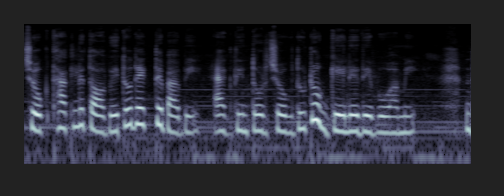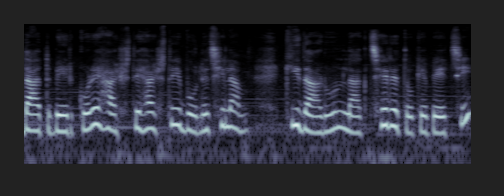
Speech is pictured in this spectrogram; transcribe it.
চোখ থাকলে তবে তো দেখতে পাবি। একদিন তোর চোখ দুটো গেলে দেব আমি। দাঁত বের করে হাসতে হাসতেই বলেছিলাম, কি দারুণ লাগছে রে তোকে পেয়েছি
